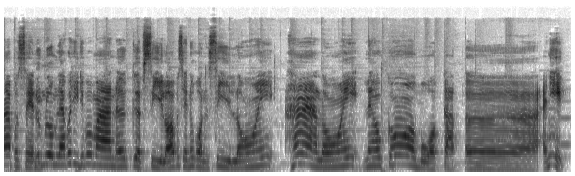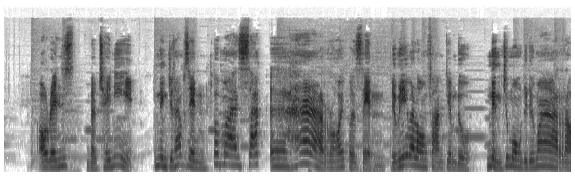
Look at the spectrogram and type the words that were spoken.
65%รวมๆแล้วก็อยู่ที่ประมาณเออเกือบ 400%ทุกคน 400 500 แล้วก็บวกกับเอออันนี้อีก Orange แบบใช้นี่1.5%ประมาณสักเออ500%เดี๋ยววันนี้มาลองฟาร์มเกมดู 1 ชั่วโมงดูด้วยว่าเรา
